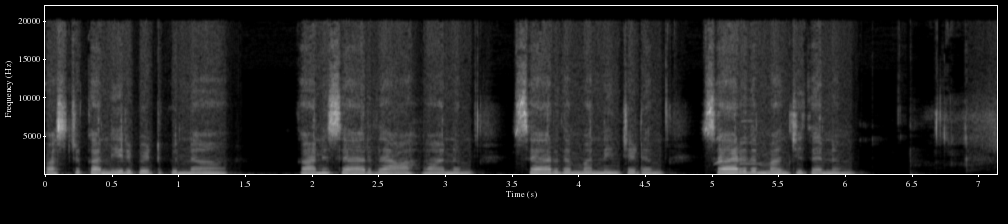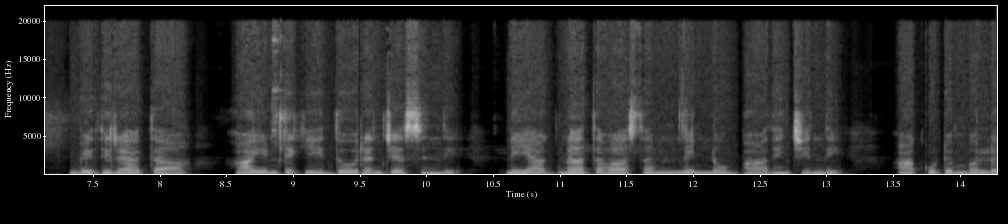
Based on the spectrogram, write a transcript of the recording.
ఫస్ట్ కన్నీరు పెట్టుకున్న కానీ శారద ఆహ్వానం శారద మన్నించడం శారద మంచితనం విధిరాత ఆ ఇంటికి దూరం చేసింది. నీ అజ్ఞాతవాసం నిన్ను బాధించింది. ఆ కుటుంబంలో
